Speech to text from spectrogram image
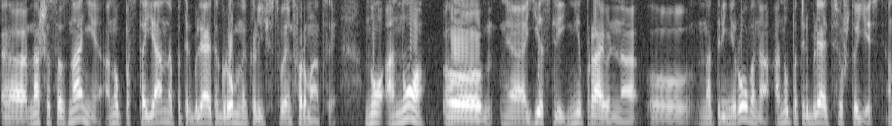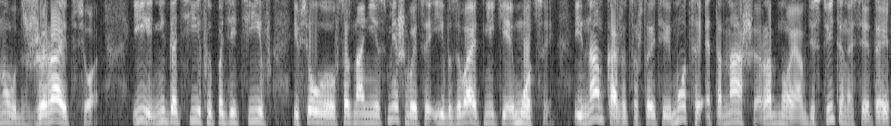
наше сознание, оно постоянно потребляет огромное количество информации. Но оно если неправильно э, натренировано, оно потребляет все, что есть. Оно вот сжирает все и негатив, и позитив, и все в сознании смешивается и вызывает некие эмоции. И нам кажется, что эти эмоции это наше родное, а в действительности это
